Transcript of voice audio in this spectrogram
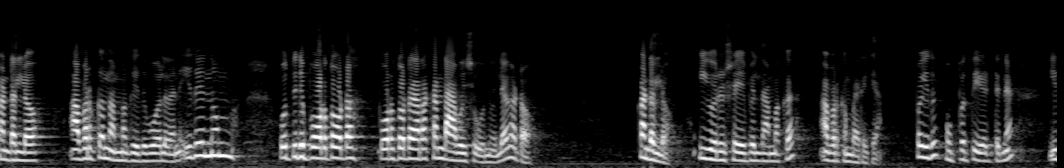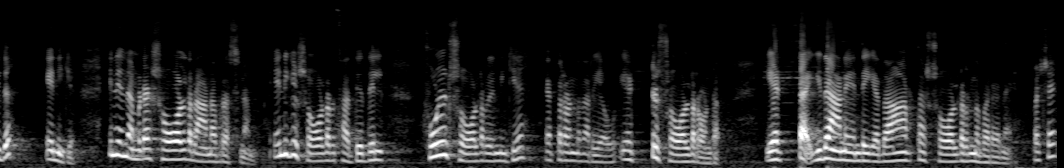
കണ്ടല്ലോ? അവർക്കും നമുക്ക് ഇതുപോലെ തന്നെ. ഇതൊന്നും ഒത്തിരി പുറത്തോട്ട് പുറത്തോട്ട് ഇറക്കേണ്ട ആവശ്യമൊന്നുമില്ല കേട്ടോ. കണ്ടല്ലോ? ഈ ഒരു ഷേപ്പിൽ നമുക്ക് അവർക്കും വരയ്ക്കാം. അപ്പോൾ ഇത് മുപ്പത്തിയെട്ടിന് ഇത് എനിക്ക്. ഇനി നമ്മുടെ ഷോൾഡറാണ് പ്രശ്നം. എനിക്ക് ഷോൾഡർ സത്യത്തിൽ ഫുൾ ഷോൾഡർ എനിക്ക് എത്ര ഉണ്ടെന്ന് അറിയാവോ എട്ട് ഷോൾഡർ ഉണ്ട് എട്ട് ഇതാണ് എന്റെ യഥാർത്ഥ ഷോൾഡർ എന്ന് പറയുന്നത്. പക്ഷേ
